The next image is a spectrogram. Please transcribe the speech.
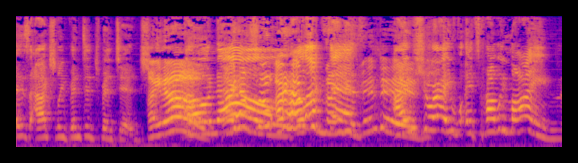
is actually vintage, vintage. I know. Oh, no. I have so I have some 90s vintage. I'm sure I, it's probably mine,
